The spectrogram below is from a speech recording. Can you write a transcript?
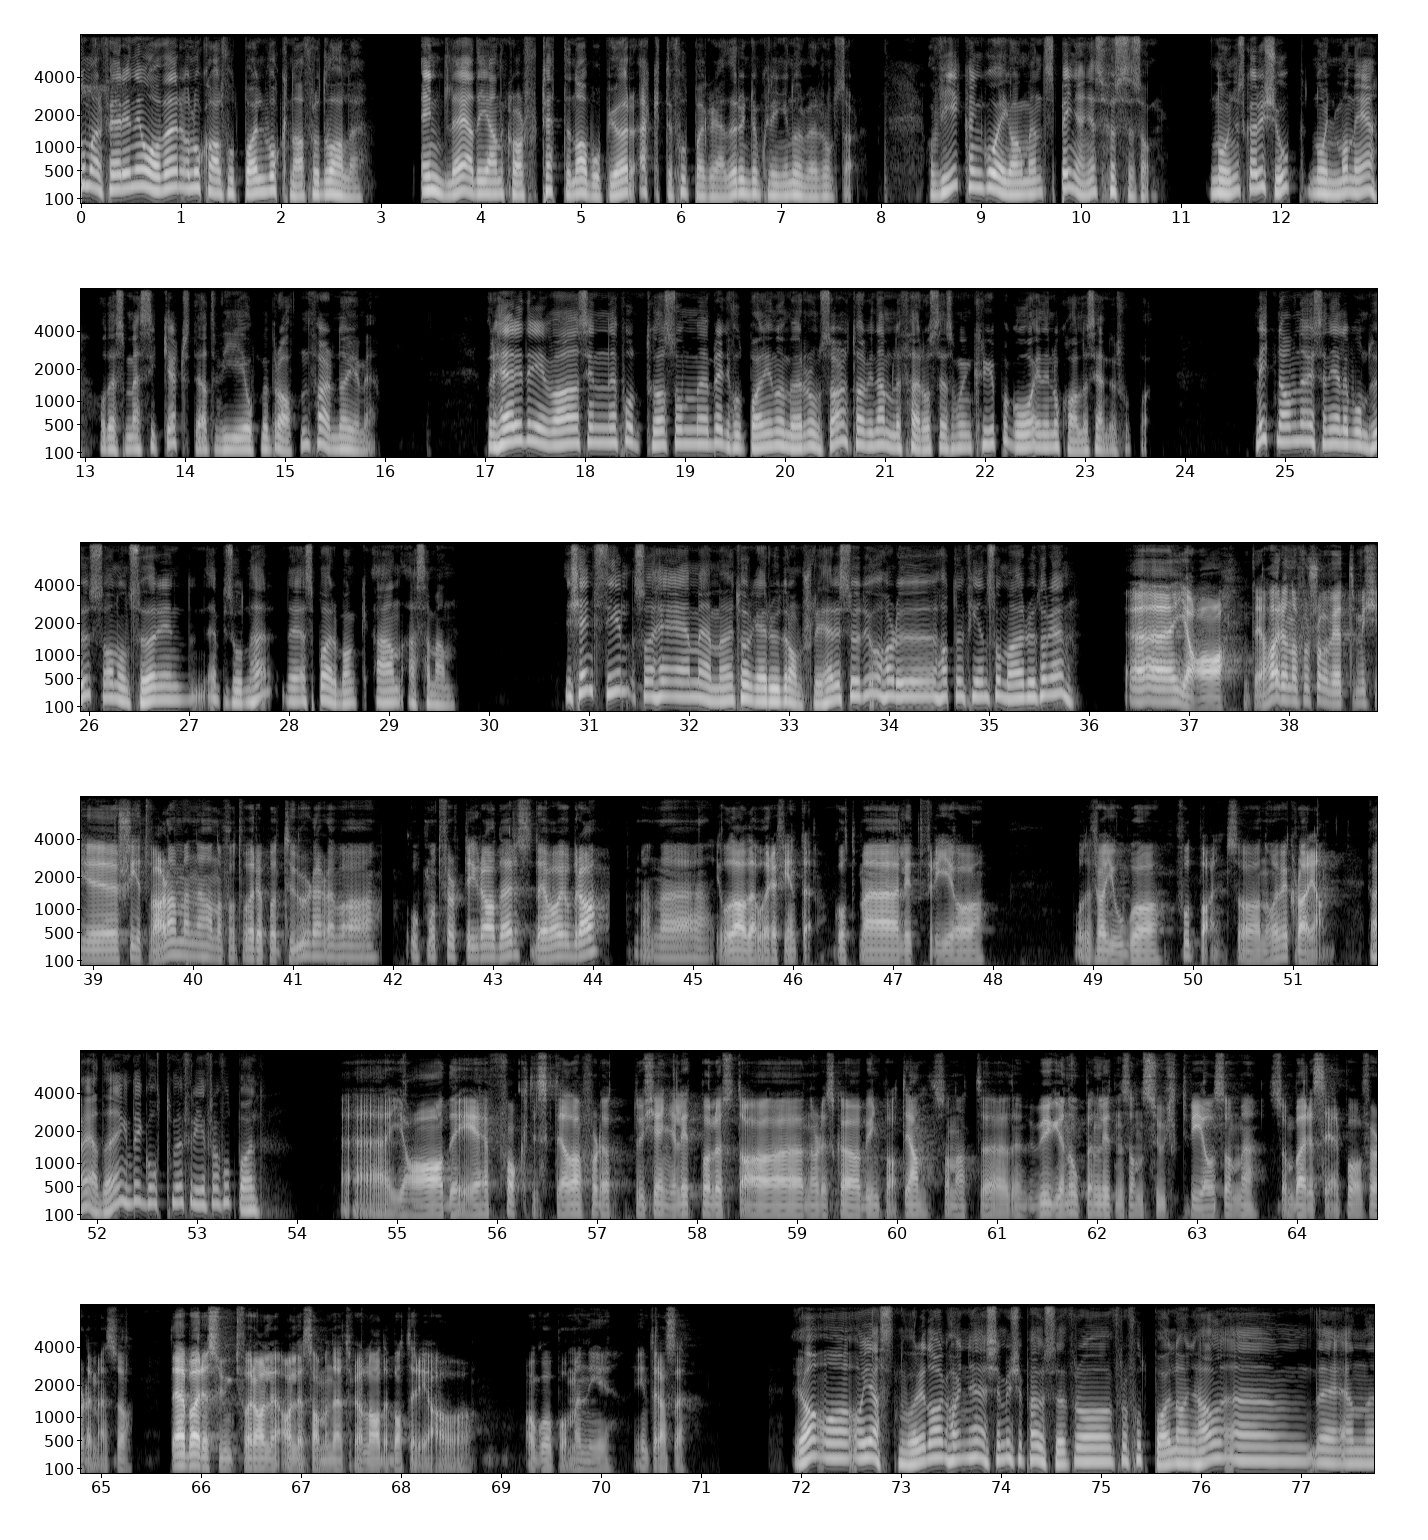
Sommerferien er over, og lokalfotballen våkner fra dvale. Endelig er det igjen klart for tette nabooppgjør, ekte fotballglede rundt omkring i Nordmøre og Romsdal. Og vi kan gå i gang med en spennende høstsesong. Noen skal rykke opp, noen må ned, og det som er sikkert, det er at vi er opp med praten ferdig nøye med. For her i Driva sin podkast om breddefotball i Nordmøre og Romsdal tar vi nemlig for oss det som kan krype og gå i den lokale seniorfotballen. Mitt navn er Øystein Gjelle Bondhus, og annonsør i episoden her, det er Sparebank1 SMN. I kjent stil så har jeg med meg Torgeir Ruud Ramsli her i studio. Har du hatt en fin sommer, Ruud Torgeir? Eh, ja, det har jeg nå for så vidt. Mye skitvær, da. Men jeg har nå fått være på en tur der det var opp mot 40 grader, så det var jo bra. Men eh, jo da, det har vært fint, det. Godt med litt fri og både fra jobb og fotballen. Så nå er vi klare igjen. Ja, er det egentlig godt med fri fra fotballen? Eh, ja, det er faktisk det, da. For du kjenner litt på lysta når det skal begynne på igjen. Sånn at uh, du bygger opp en liten sånn sult, vi òg, som, som, bare ser på og følger med. Så det er bare sunt for alle, alle sammen, det tror jeg, lade batterier og, og gå på med ny interesse. Ja, og, og, gjesten vår i dag han har ikke mye pause fra, fra fotball, han heller. Eh, det er en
